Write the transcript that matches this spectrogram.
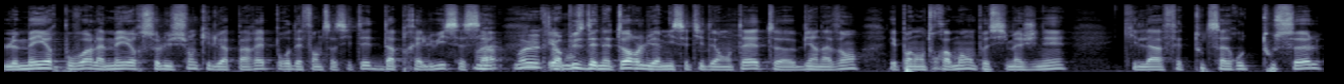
le meilleur pouvoir, la meilleure solution qui lui apparaît pour défendre sa cité. D'après lui, c'est ça. Ouais, ouais, Et en plus, Denethor lui a mis cette idée en tête euh, bien avant. Et pendant trois mois, on peut s'imaginer qu'il a fait toute sa route tout seul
